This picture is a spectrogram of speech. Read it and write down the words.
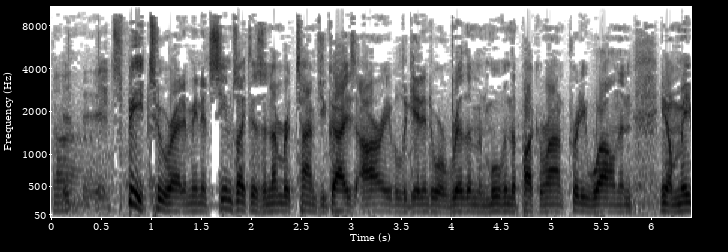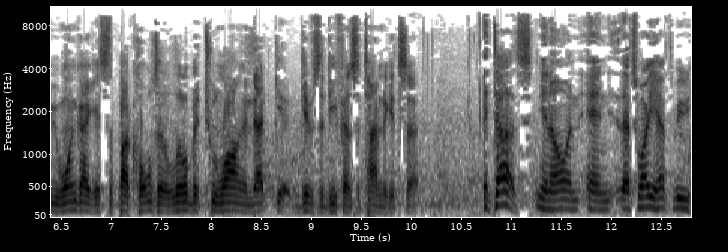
Uh, it, it's speed too, right? I mean, it seems like there's a number of times you guys are able to get into a rhythm and moving the puck around pretty well, and then you know maybe one guy gets the puck, holds it a little bit too long, and that gives the defense the time to get set. It does, you know, and, and that's why you have to be.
